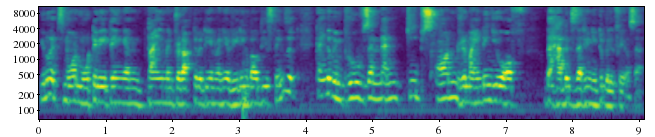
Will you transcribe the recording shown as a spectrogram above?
you know it's more motivating and time and productivity. And when you're reading about these things, it kind of improves and, and keeps on reminding you of the habits that you need to build for yourself.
